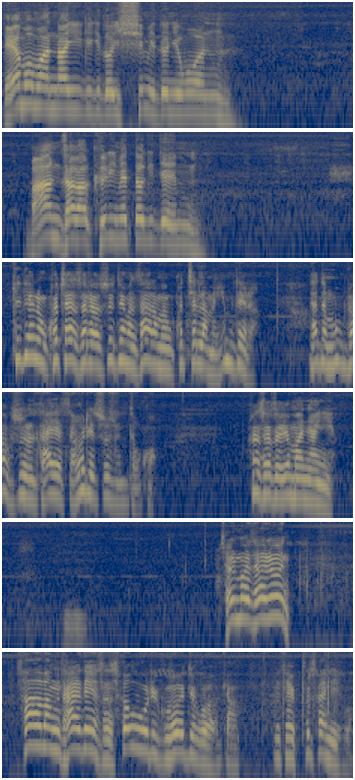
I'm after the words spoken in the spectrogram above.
내몸 하나 이기기도 힘이 드니면 만사가 그림의 떡이지. 기계는 고쳐서라 쓰지만 사람은 고치려면 힘들어. 나도 무박수술 다 했어. 허리 수술도 하고. 그래서도 요마냥이. 젊어서는 사방 다 돼서 서울이고 어디고 그냥 이제 부산이고.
